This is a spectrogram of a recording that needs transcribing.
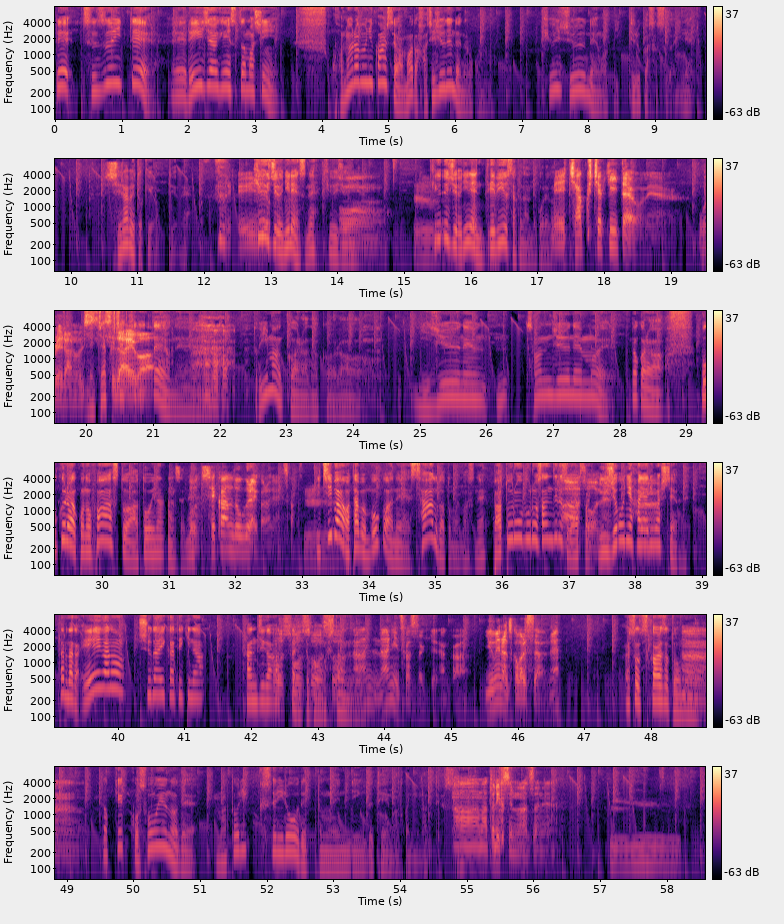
で、続いて、えーレイジャー・ゲンス・ザ・マシーン。このラブに関してはまだ80年代なのかな ?90 年は言ってるか、さすがにね。調べとけよっていうね。92年ですね。92年。うんうん。92年デビュー作なんで、これが。めちゃくちゃ聞いたよね。俺らのめちゃ世くちゃ聞い代はた。よね。と今からだから、20年、ん ?30 年前。だから、僕らはこのファーストは後追いなんですよね。セカンドぐらいからじゃないですか。うん一番は多分僕はね、サードだと思いますね。バトルオブロサンゼルスがやっぱり異常に流行りましたよね。多分なんか映画の主題歌的な感じがあったりとかもしたんで。何に使ってたっけ？なんか、有名なの使われてたよね。あそう、使われたとう思う。結構そういうので、マトリックスリローデッドのエンディングテーマとかにもなってるし。あー、マトリックスにもなってたね。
